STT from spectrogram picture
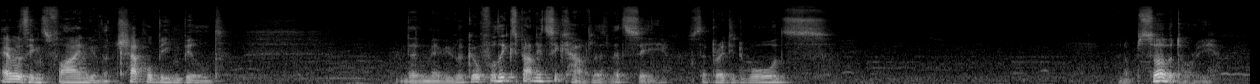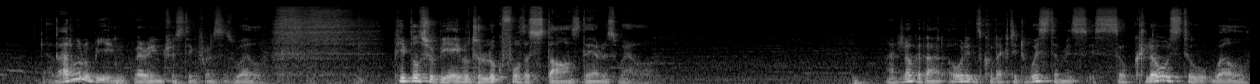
everything's fine we have a chapel being built And then maybe we'll go for the expanded sick house. Let, let's see. Separated wards. Observatory. Yeah, that would be very interesting for us as well. People should be able to look for the stars there as well. And look at that. Odin's collected wisdom is, is so close to, well,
